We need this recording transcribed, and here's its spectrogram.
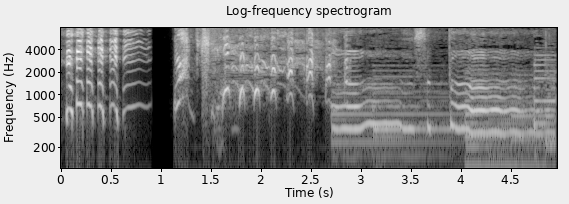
Masaktan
